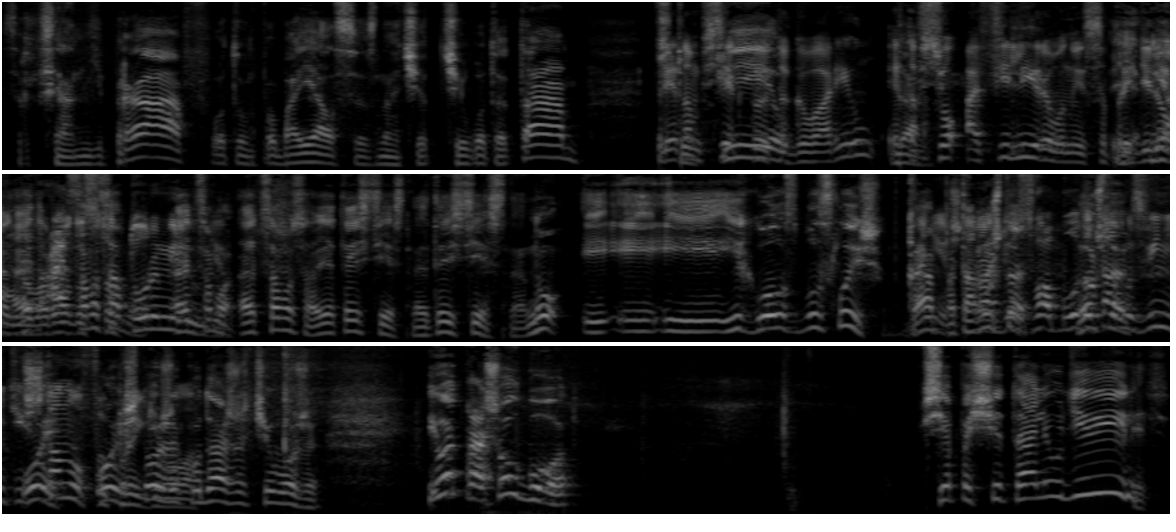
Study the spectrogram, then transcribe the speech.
Саркисян не прав, вот он побоялся, значит, чего-то там, при этом все, кто это говорил, да. это все аффилированные с определенного это, рода это, структурами это само, это само собой, это естественно, это естественно. Ну, и, и, и их голос был слышен. Конечно, да, потому что свобода потому там, что, извините, из ой, штанов Ой, что же, куда же, чего же. И вот прошел год. Все посчитали, удивились.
